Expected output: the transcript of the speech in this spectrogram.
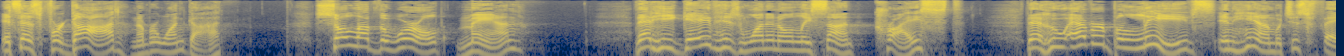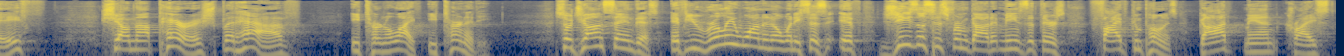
It says for God, number 1 God, so loved the world, man, that he gave his one and only son, Christ, that whoever believes in him, which is faith, shall not perish, but have eternal life, eternity. So John's saying this. If you really want to know when he says, if Jesus is from God, it means that there's five components. God, man, Christ,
